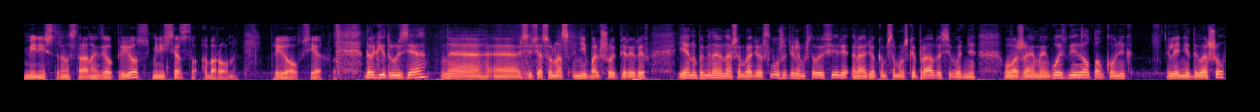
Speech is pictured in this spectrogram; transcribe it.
министр иностранных дел, привез в Министерство обороны привел всех. Дорогие друзья, э, э, сейчас у нас небольшой перерыв. Я напоминаю нашим радиослушателям, что в эфире радио «Комсомольская правда». Сегодня уважаемый гость, генерал-полковник Леонид Ивашов,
